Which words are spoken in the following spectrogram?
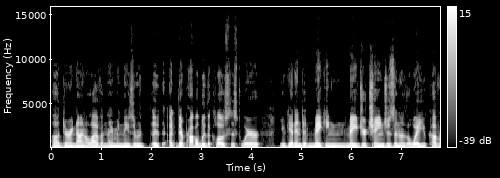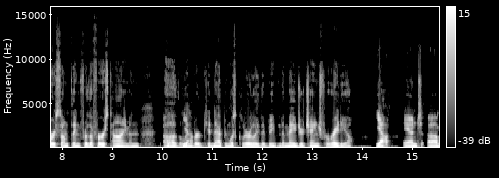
uh, during 9/11. I mean, these are they're probably the closest where you get into making major changes into the way you cover something for the first time, and uh, the yeah. Lindbergh kidnapping was clearly the the major change for radio. Yeah, and uh,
